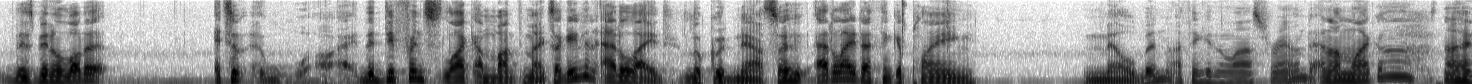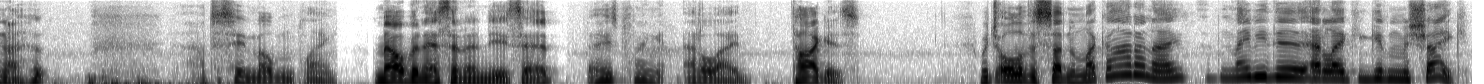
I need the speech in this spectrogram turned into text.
There's been a lot of. It's a the difference like a month makes. Like even Adelaide look good now. So Adelaide, I think, are playing Melbourne. I think in the last round, and I'm like, oh no, hang on. Who? I'll just see Melbourne playing. Melbourne Essendon, you said. But who's playing Adelaide? Tigers. Which all of a sudden I'm like, I don't know. Maybe the Adelaide could give them a shake.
